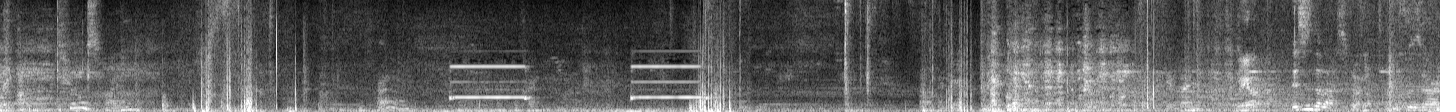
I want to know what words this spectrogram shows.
Like two is fine. Okay. Okay. Okay. Okay, bye. Yeah. This is the last one. This is our.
